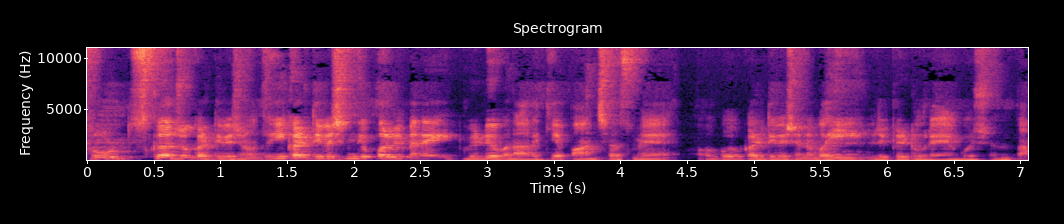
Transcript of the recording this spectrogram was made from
फ्रूट्स का जो कल्टीवेशन होता है, ये कल्टीवेशन के ऊपर भी मैंने एक वीडियो बना रखी है, पाँच छह उसमें कल्टीवेशन है, वही रिपीट हो रहे हैं क्वेश्चन ना।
